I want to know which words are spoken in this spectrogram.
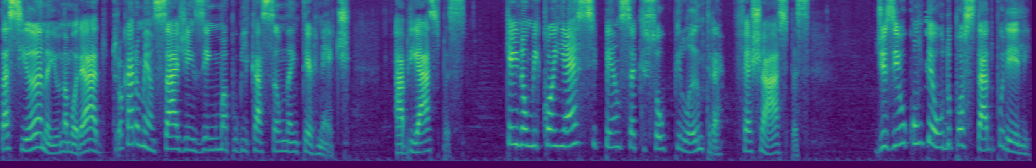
Tassiana e o namorado trocaram mensagens em uma publicação na internet. Abre aspas. Quem não me conhece pensa que sou pilantra. Fecha aspas. Dizia o conteúdo postado por ele.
